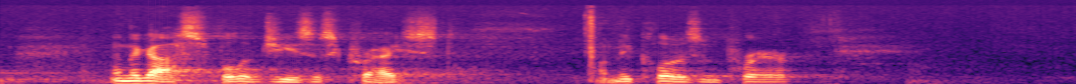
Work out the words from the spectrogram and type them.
and the gospel of Jesus Christ. Let me close in prayer.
